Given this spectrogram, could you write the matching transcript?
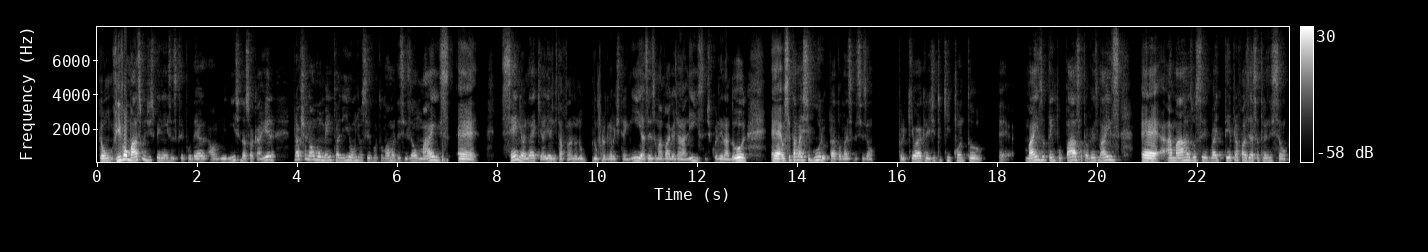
Então, viva o máximo de experiências que você puder no início da sua carreira, para chegar um momento ali onde você vai tomar uma decisão mais é, sênior, né, que aí a gente está falando no, no, programa de trainee, às vezes uma vaga de analista, de coordenador, é, você está mais seguro para tomar essa decisão. Porque eu acredito que quanto é, mais o tempo passa, talvez mais é, amarras você vai ter para fazer essa transição.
